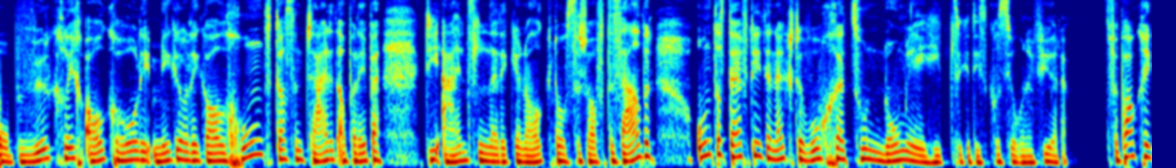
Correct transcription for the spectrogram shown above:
Ob wirklich Alkohol im Mikroregal kommt, das entscheidet aber eben die einzelnen Regionalgenossenschaften selber. Und das dürfte in den nächsten Wochen zu noch mehr hitzigen Diskussionen führen. Die Verpackung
